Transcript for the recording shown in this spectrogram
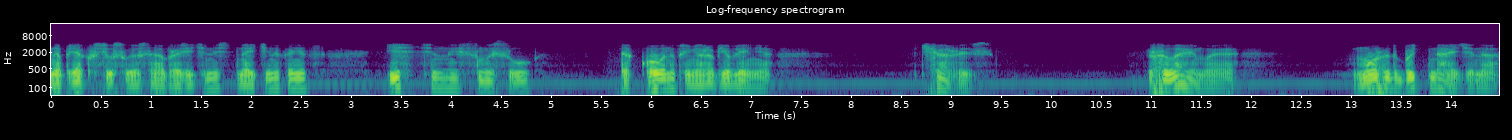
и напряг всю свою сообразительность найти, наконец, истинный смысл такого, например, объявления. Чарльз, желаемое может быть найдено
